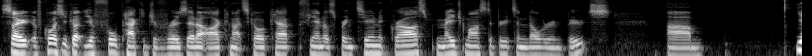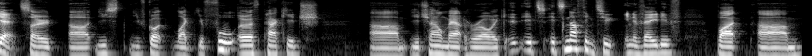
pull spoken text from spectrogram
So of course you got your full package of Rosetta, Arcanite Skullcap, Fyendal Spring Tunic, Grasp, Mage Master Boots, and Nullrune Boots. Um, yeah, so uh, you you've got like your full Earth package, um, your Channel Mount Heroic. It, it's it's nothing too innovative, but um,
